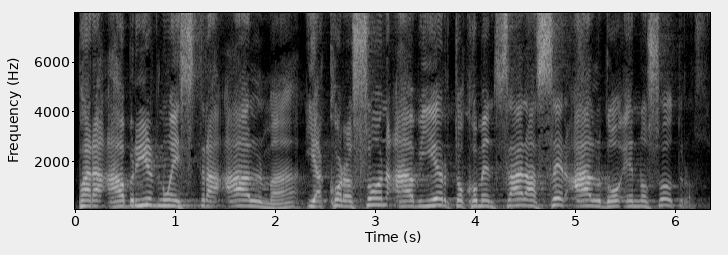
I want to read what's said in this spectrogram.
para abrir nuestra alma y a corazón abierto comenzar a hacer algo en nosotros.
